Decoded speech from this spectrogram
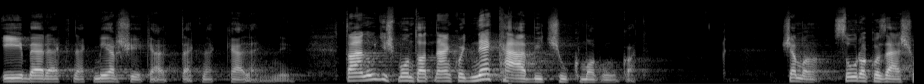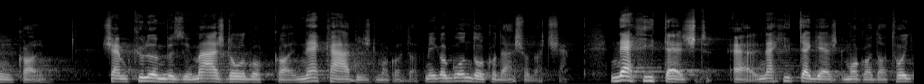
Ébereknek, mérsékelteknek kell lennünk. Talán úgy is mondhatnánk, hogy ne kábítsuk magunkat. Sem a szórakozásunkkal, sem különböző más dolgokkal ne kábítsd magadat, még a gondolkodásodat sem. Ne hitesd el, ne hitegesd magadat, hogy,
